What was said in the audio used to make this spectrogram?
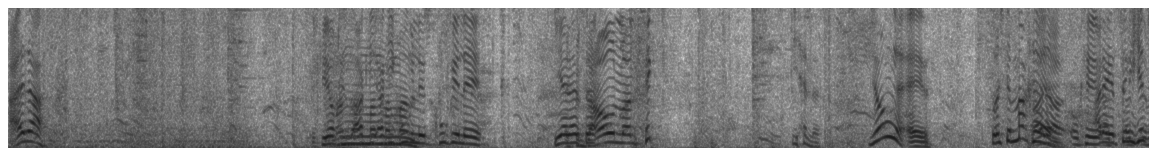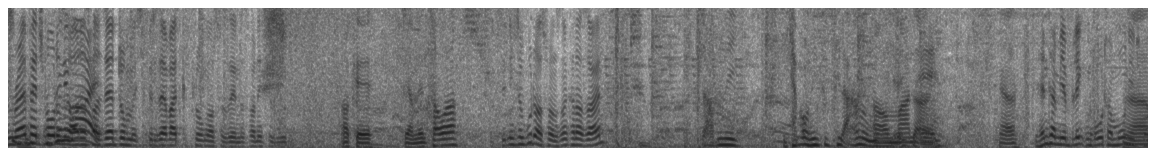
Alter! Ich gehe auf dieses Mann, Aki Mann, Aki Mann, Mann. Kugele. Kugele. Hier, Ich ist bin down, Mann. Fick die Hände. Junge, ey. Was soll ich denn machen? Ah ja, okay. Alter, jetzt als- sind die als hier im Rampage-Modus. Ah, das war sehr dumm. Ich bin sehr weit geflogen aus Versehen. Das war nicht so gut. Okay, wir haben den Tower. Sieht nicht so gut aus für uns, ne? Kann das sein? Ich glaube nicht. Ich habe auch nicht so viel Ahnung. Oh ich Mann, ey. Ja, Hinter mir blinkt ein roter Monitor. Ja.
